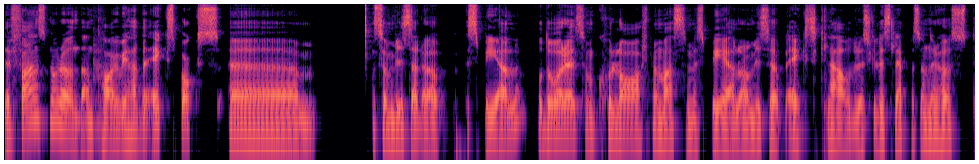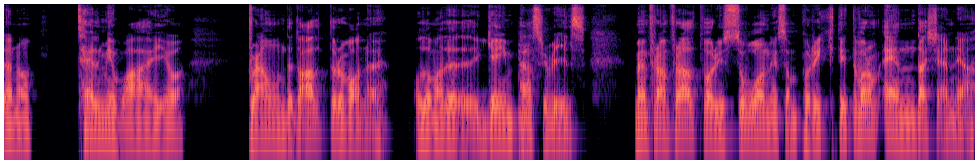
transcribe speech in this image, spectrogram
Det fanns några undantag. Vi hade Xbox eh, som visade upp spel och då var det som collage med massor med spel och de visade upp X-Cloud och det skulle släppas under hösten och Tell Me Why och Grounded och allt vad det var nu. Och de hade Game Pass reveals. Men framförallt var det ju Sony som på riktigt, det var de enda känner jag,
